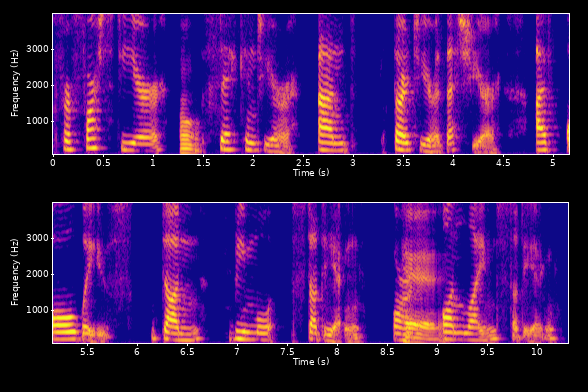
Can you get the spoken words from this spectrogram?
for first year, うん。 second year, and third year this year, I've always done remote studying or Hey. online studying.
